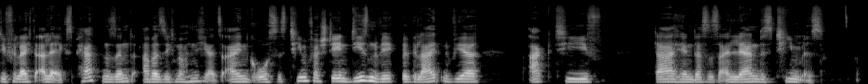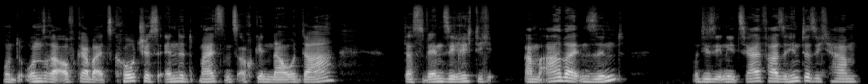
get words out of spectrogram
die vielleicht alle Experten sind, aber sich noch nicht als ein großes Team verstehen, diesen Weg begleiten wir aktiv dahin, dass es ein lernendes Team ist. Und unsere Aufgabe als Coaches endet meistens auch genau da, dass wenn sie richtig am Arbeiten sind und diese Initialphase hinter sich haben,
